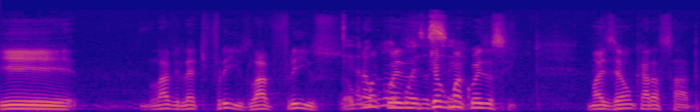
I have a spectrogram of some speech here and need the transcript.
E Lavilete Frios, Lave Frios, alguma alguma coisa, coisa tinha alguma assim. coisa assim. Mas é um cara sábio.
